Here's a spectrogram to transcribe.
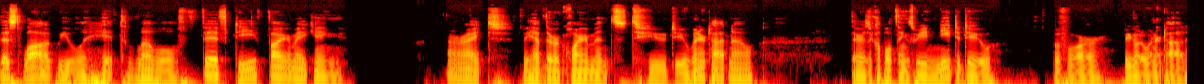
This log, we will hit level 50 fire making. Alright, we have the requirements to do Wintertodt now. There's a couple of things we need to do before we go to Wintertodt.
